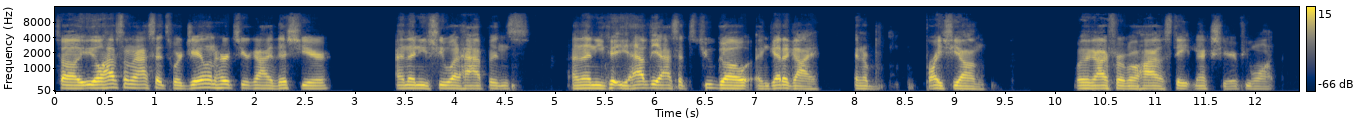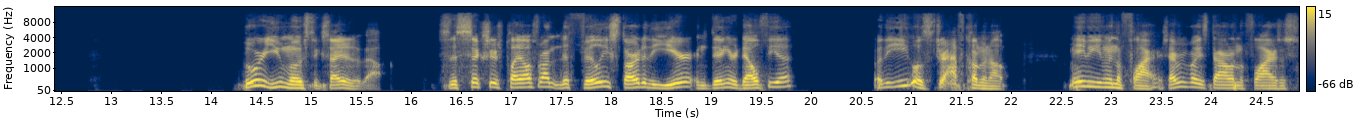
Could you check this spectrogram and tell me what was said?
So you'll have some assets where Jalen Hurts your guy this year, and then you see what happens, and then you get you have the assets to go and get a guy in a Bryce Young, or the guy from Ohio State next year if you want. Who are you most excited about? Is the Sixers playoff run, the Philly start of the year in Dinger Delphia, or the Eagles draft coming up? maybe even the Flyers. Everybody's down on the Flyers.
